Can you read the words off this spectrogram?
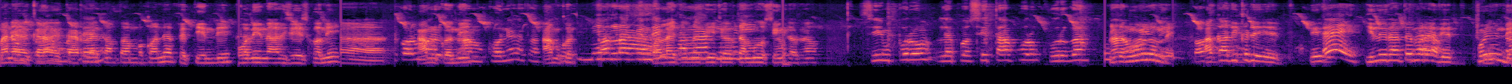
మన కర్ర అమ్ముకొని పెట్టింది పుదీనాలు చేసుకొని ఆ, అమ్ముకొని అమ్ముకొని. సింపురం లేకపోతే సీతాపురం కూరగా ఉంది. అక్క అది ఇక్కడ! ఇల్లు రాతే మరి అది పోయింది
